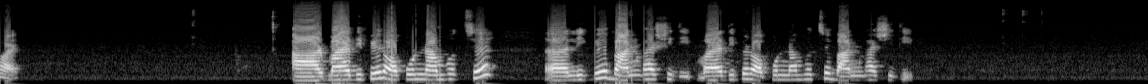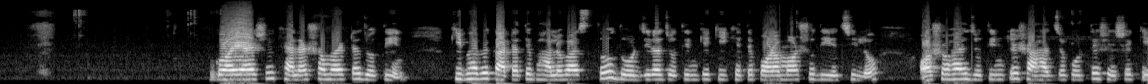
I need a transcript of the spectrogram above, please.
হয়। আর মায়াদ্বীপের অপর নাম হচ্ছে লিখবে বানভাসী দ্বীপ। মায়াদ্বীপের অপর নাম হচ্ছে বানভাসী দ্বীপ। গয়ে আসি, খেলার সময়টা যতীন। কীভাবে কাটাতে ভালোবাসতো? দর্জিরা যতীনকে কি খেতে পরামর্শ দিয়েছিল? অসহায় যতীনকে সাহায্য করতে শেষে কে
